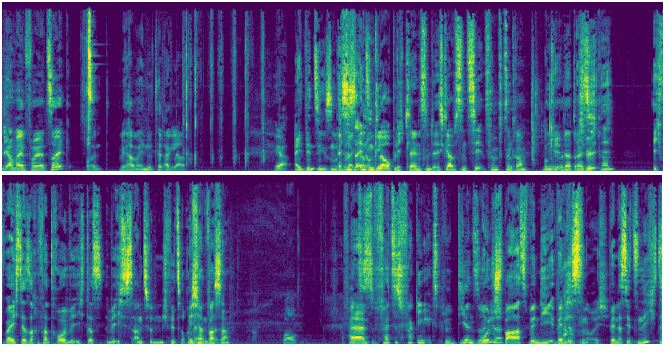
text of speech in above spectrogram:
Wir haben ein Feuerzeug. Und wir haben ein Nutella-Glas. Ja. Ein winziges Es Nutella-Glas. ist ein unglaublich kleines Nutella. Ich glaube, es sind 10, 15 Gramm. Nee, Okay. Oder 30 ich will, Gramm? Ich, weil ich der Sache vertraue, will ich das, will ich es anzünden. Ich will es auch in Ich, habe Wasser. halten. Wow. Falls, Ähm, es, falls es fucking explodieren sollte. Ohne Spaß, wenn die, wenn das, euch. wenn das jetzt nicht,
